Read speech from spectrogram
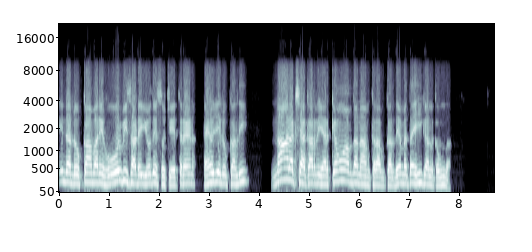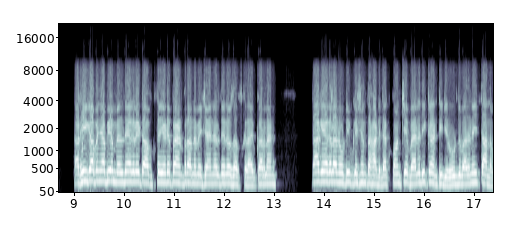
ਇਹਨਾਂ ਲੋਕਾਂ ਬਾਰੇ ਹੋਰ ਵੀ ਸਾਡੇ ਯੋਧੇ ਸੁਚੇਤ ਰਹਿਣ, ਇਹੋ ਜਿਹੇ ਲੋਕਾਂ ਦੀ ਨਾ ਰੱਖਿਆ ਕਰਨ ਯਾਰ, ਕਿਉਂ ਆਪਦਾ ਨਾਮ ਖਰਾਬ ਕਰਦੇ ਆ? ਮੈਂ ਤਾਂ ਇਹੀ ਗੱਲ ਕਹੂੰਗਾ। ਤਾਂ ਠੀਕ ਆ ਪੰਜਾਬੀਓ, ਮਿਲਦੇ ਆ ਅਗਲੇ ਟੌਪਿਕ ਤੇ, ਜਿਹੜੇ ਭੈਣ ਭਰਾ ਨਵੇਂ ਚੈਨਲ ਤੇ ਨੇ, ਉਹ ਸਬਸਕ੍ਰਾਈਬ ਕਰ ਲੈਣ, ਤਾਂ ਕਿ ਅਗਲਾ ਨੋਟੀਫਿਕੇਸ਼ਨ ਤੁਹਾਡੇ ਤੱਕ ਪਹੁੰਚੇ ਬੈਲ ਦੀ ਘੰਟੀ ਜ਼ਰੂਰ ਦਬਾ ਦੇਣੀ। ਜੀ ਧੰਨਵਾਦ।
